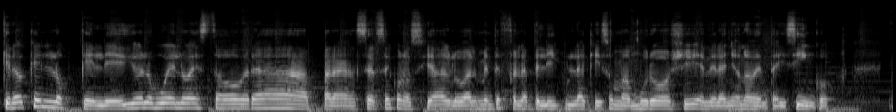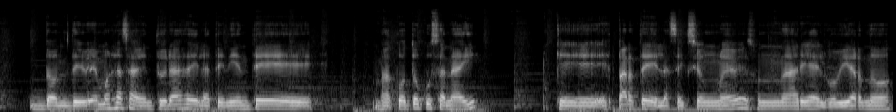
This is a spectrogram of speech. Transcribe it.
creo que lo que le dio el vuelo a esta obra para hacerse conocida globalmente fue la película que hizo Mamuro Oshii en el año 95, donde vemos las aventuras de la teniente Makoto Kusanagi, que es parte de la sección 9, es un área del gobierno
